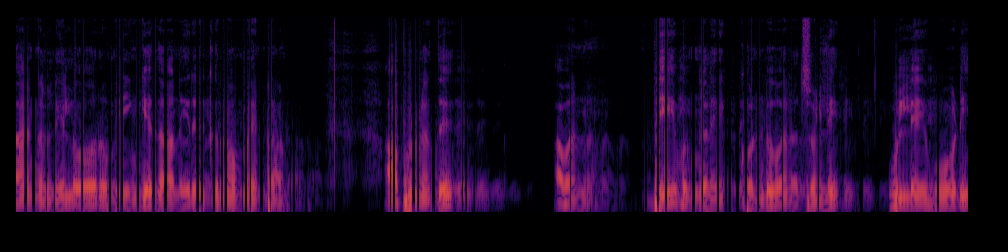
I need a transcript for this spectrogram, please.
நாங்கள் எல்லோரும் இங்கேதான் இருக்கிறோம் என்றான். அப்பொழுது அவன் தெய்வங்களை கொண்டு வர சொல்லி உள்ளே ஓடி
